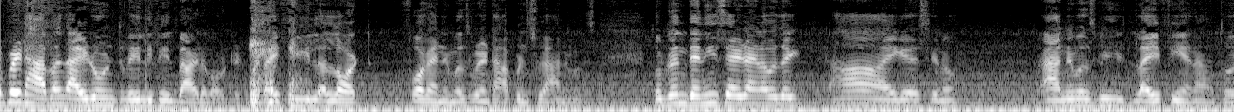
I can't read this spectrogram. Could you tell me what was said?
if it happens, I don't really feel bad about it. But I feel a lot for animals when it happens to animals. So then, then he said, and I was like, ah, I guess you know, animals भी लाइफ ही है ना तो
